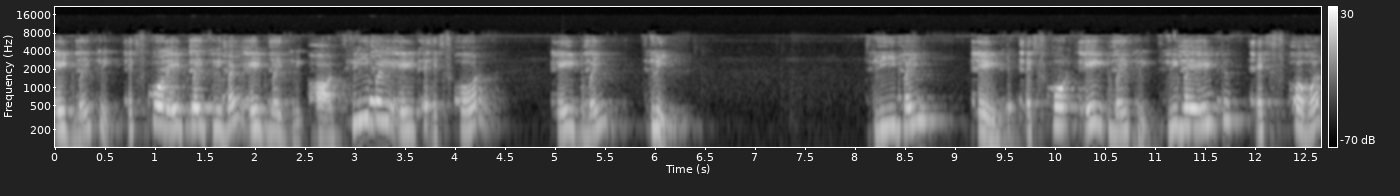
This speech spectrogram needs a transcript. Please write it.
8 by 3. x power 8 by 3 by 8 by 3 or 3 by 8 x power 8 by 3. 3 by 8 x power 8 by 3. 3 by 8 x power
